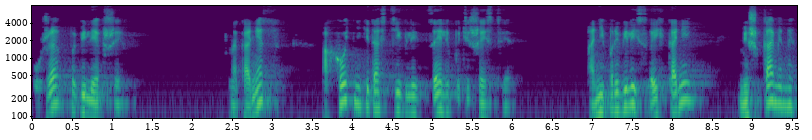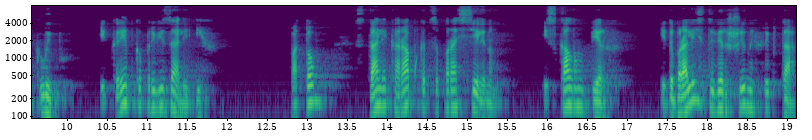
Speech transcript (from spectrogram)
уже побелевшие. Наконец, охотники достигли цели путешествия. Они провели своих коней меж каменных и крепко привязали их. Потом стали карабкаться по расселенным и скалам вверх и добрались до вершины хребта.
